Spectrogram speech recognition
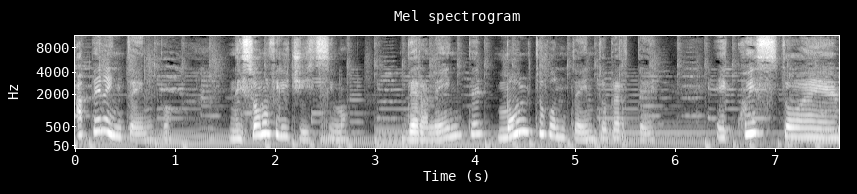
appena in tempo. Ne sono felicissimo, veramente molto contento per te. E questo è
